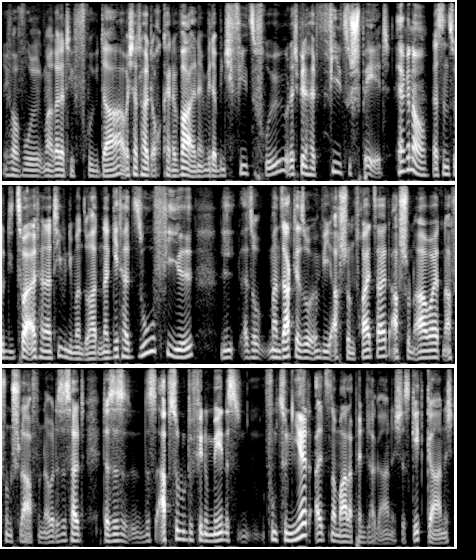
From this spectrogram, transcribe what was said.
ich war wohl immer relativ früh da, aber ich hatte halt auch keine Wahl. Ne? Entweder bin ich viel zu früh oder ich bin halt viel zu spät. Ja, genau. Das sind so die zwei Alternativen, die man so hat. Und dann geht halt so viel, also man sagt ja so irgendwie acht Stunden Freizeit, acht Stunden arbeiten, acht Stunden schlafen. Aber das ist halt, das ist das absolute Phänomen, das funktioniert als normaler Pendler gar nicht. Das geht gar nicht.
